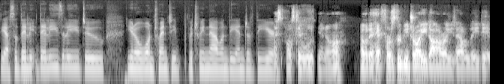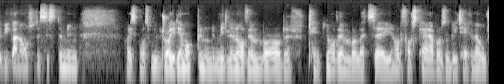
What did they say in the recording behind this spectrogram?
yeah, so they'll, they'll easily do, you know, 120 between now and the end of the year. I suppose they would, you know. Now the heifers will be dried all right early. They'll be gone out of the system and I suppose we'll dry them up in the middle of November or the 10th November, let's say, you know, the first calvers will be taken out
